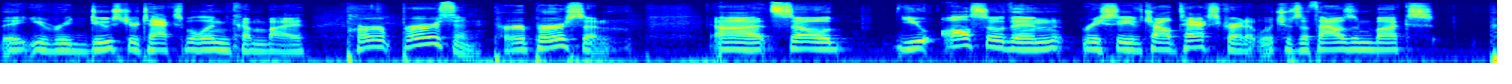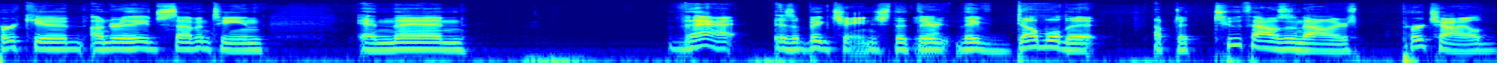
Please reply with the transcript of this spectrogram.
that you reduced your taxable income by Per person. per person. Uh, so you also then receive child tax credit, which was a thousand bucks per kid under age 17, and then that is a big change that they're Yeah. they've doubled it up to two thousand dollars per child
